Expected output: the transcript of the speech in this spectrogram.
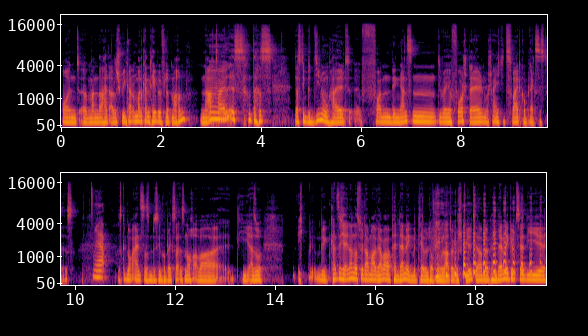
und äh, man da halt alles spielen kann und man kann Tableflip machen. Nachteil ist, dass, dass die Bedienung halt von den ganzen, die wir hier vorstellen, wahrscheinlich die zweitkomplexeste ist. Ja. Es gibt noch eins, das ein bisschen komplexer ist noch, aber die, also ich kannst dich erinnern, dass wir da mal, wir haben aber Pandemic mit Tabletop Simulator gespielt. Ja, bei Pandemic gibt es ja die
